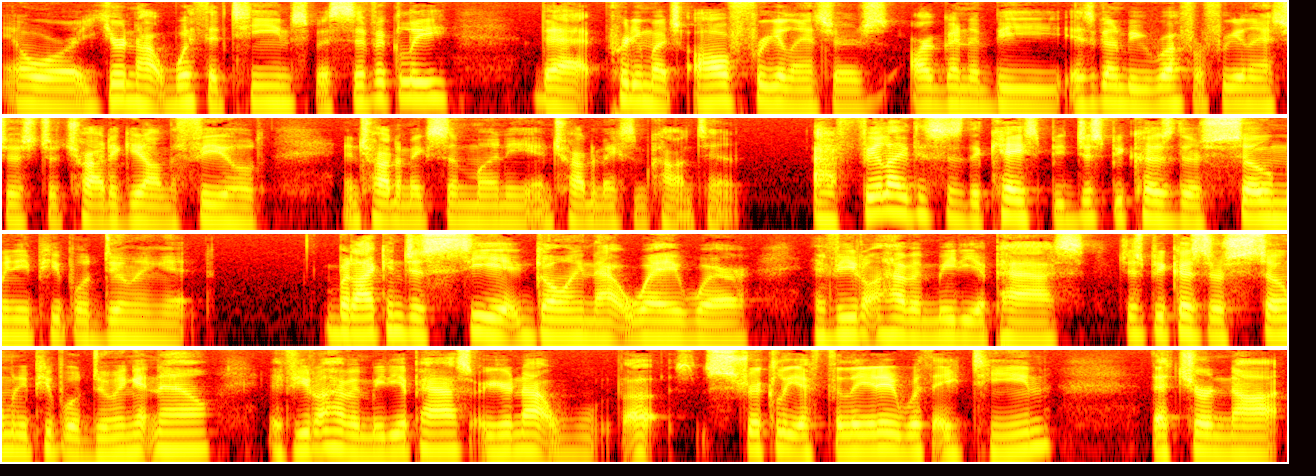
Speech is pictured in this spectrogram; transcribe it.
or you're not with a team specifically, that pretty much all freelancers are going to be it's going to be rough for freelancers to try to get on the field and try to make some money and try to make some content. I feel like this is the case just because there's so many people doing it. But I can just see it going that way where if you don't have a media pass, just because there's so many people doing it now, if you don't have a media pass or you're not uh, strictly affiliated with a team, that you're not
